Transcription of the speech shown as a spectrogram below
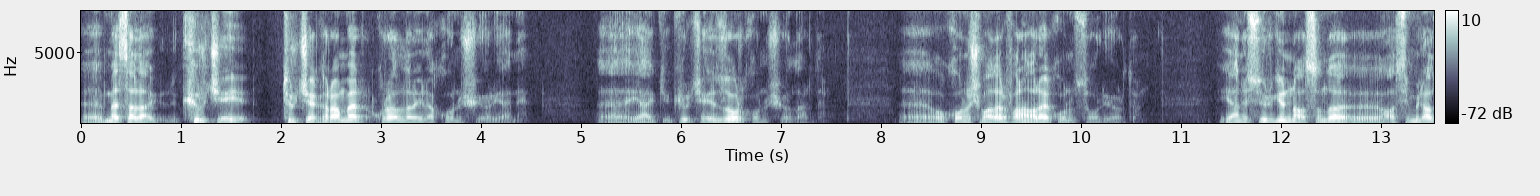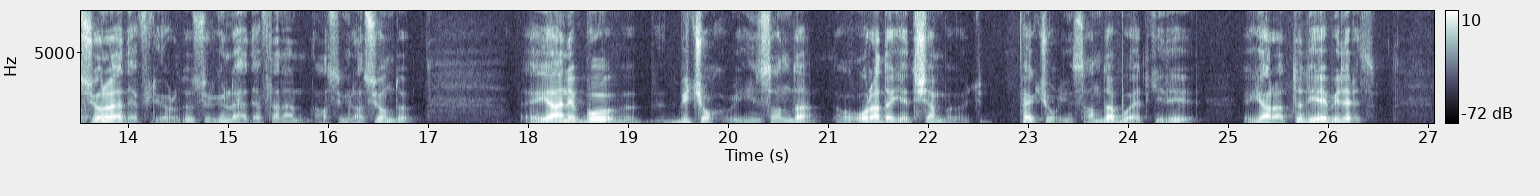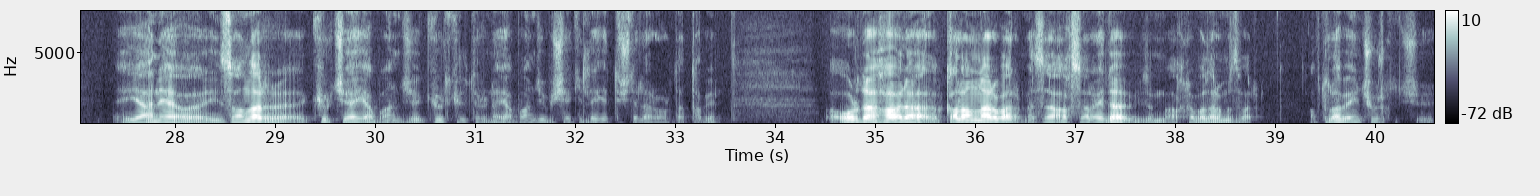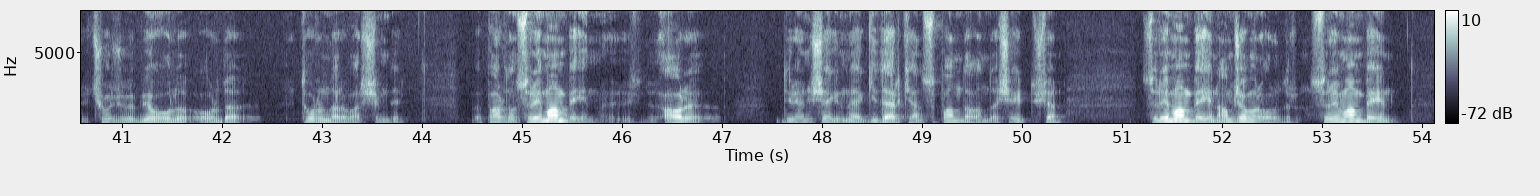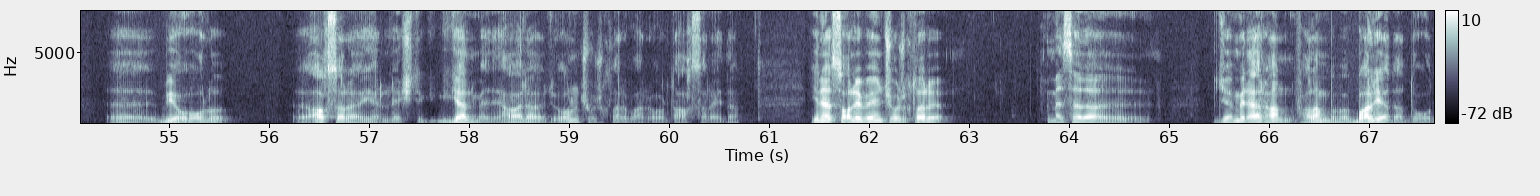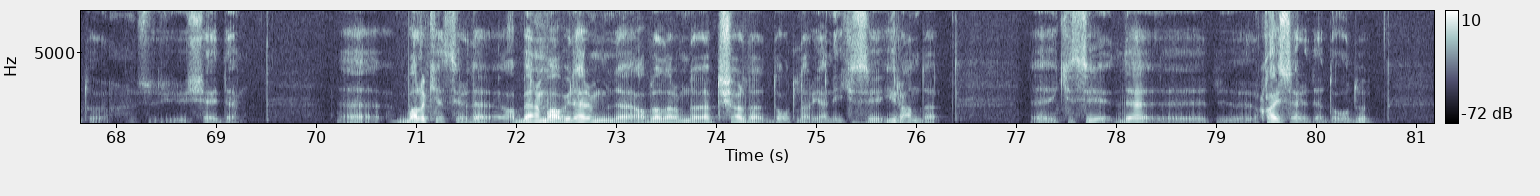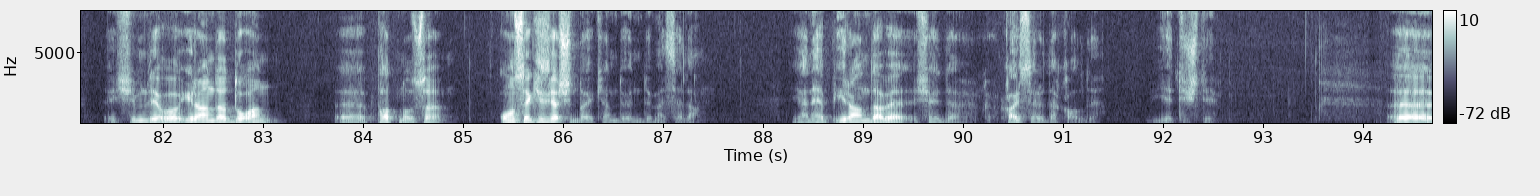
Ee, mesela Kürtçeyi Türkçe gramer kurallarıyla konuşuyor yani. Ee, yani Kürtçeyi zor konuşuyorlardı. Ee, o konuşmaları falan alay konusu oluyordu. Yani sürgün aslında e, asimilasyonu hedefliyordu. Sürgünle hedeflenen asimilasyondu. E, Yani bu birçok insanda, orada yetişen pek çok insanda bu etkili yarattı diyebiliriz. Yani insanlar e, Kürtçe'ye yabancı, Kürt kültürüne yabancı bir şekilde yetiştiler orada tabii. Orada hala kalanlar var. Mesela Aksaray'da bizim akrabalarımız var. Abdullah Bey'in çocuk, çocuğu, bir oğlu orada torunları var şimdi. Pardon Süleyman Bey'in Ağrı direnişine giderken Supan Dağı'nda şehit düşen Süleyman Bey'in amcamın oğludur. Süleyman Bey'in e, bir oğlu e, Aksaray'a yerleşti. Gelmedi. Hala onun çocukları var orada Aksaray'da. Yine Salih Bey'in çocukları mesela e, Cemil Erhan falan Balya'da doğdu şeyde. E, Balıkesir'de. Benim abilerim de ablalarım da hep dışarıda doğdular. Yani ikisi İran'da. e, ikisi de e, Kayseri'de doğdu. Şimdi o İran'da doğan Patnos'a 18 yaşındayken döndü mesela. Yani hep İran'da ve şeyde Kayseri'de kaldı. Yetişti. Ee,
